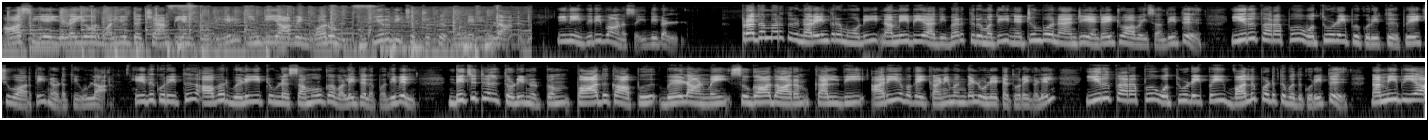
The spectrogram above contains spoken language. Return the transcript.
ஆசிய இளையோர் மல்யுத்த சாம்பியன் போட்டியில் இந்தியாவின் வருண் இறுதிச் சுற்றுக்கு முன்னேறியுள்ளார். இனி விரிவான செய்திகள். பிரதமர் திரு நரேந்திர மோடி நமீபிய அதிபர் திருமதி நெட்டும்போ நாண்டி என்டைட்வாவை சந்தித்து இருதரப்பு ஒத்துழைப்பு குறித்து பேச்சுவார்த்தை நடத்தியுள்ளார். இதுகுறித்து அவர் வெளியிட்டுள்ள சமூக வலைதள பதிவில் டிஜிட்டல் தொழில்நுட்பம் பாதுகாப்பு வேளாண்மை சுகாதாரம் கல்வி அரிய வகை கனிமங்கள் உள்ளிட்ட துறைகளில் இருதரப்பு ஒத்துழைப்பை வலுப்படுத்துவது குறித்து நமீபியா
